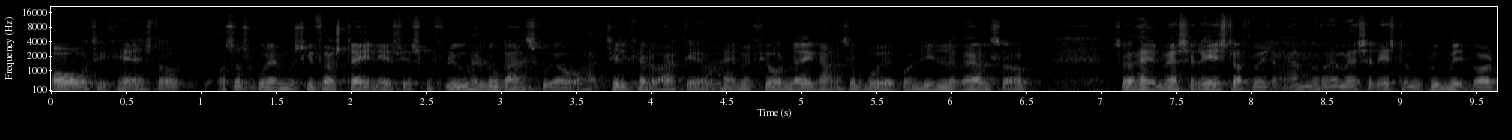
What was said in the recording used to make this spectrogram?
over til Kastrup, og så skulle jeg måske først dagen efter, jeg skulle flyve, eller nogle gange skulle jeg over have tilkaldevagt der, og have med 14 dage i gang, så boede jeg på en lille værelse op, så havde jeg en masse lægestof med, ah, nu har jeg en masse lægestof, men du ved godt,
